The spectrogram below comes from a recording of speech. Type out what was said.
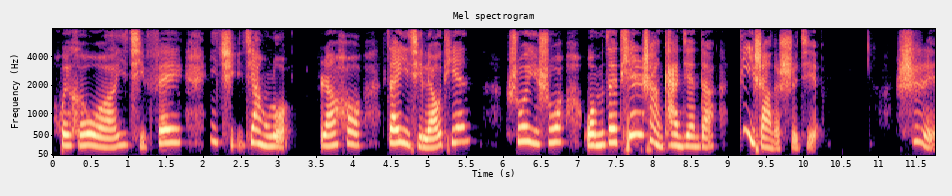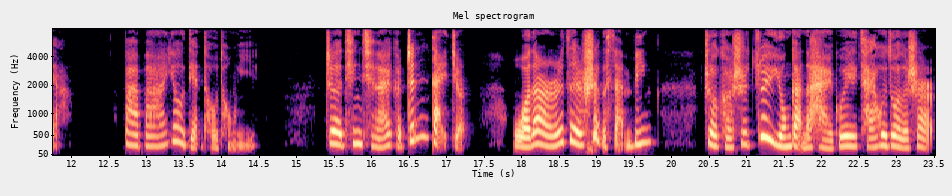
会和我一起飞，一起降落，然后在一起聊天，说一说我们在天上看见的地上的世界。是呀，爸爸又点头同意。这听起来可真带劲儿！我的儿子是个伞兵，这可是最勇敢的海龟才会做的事儿。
